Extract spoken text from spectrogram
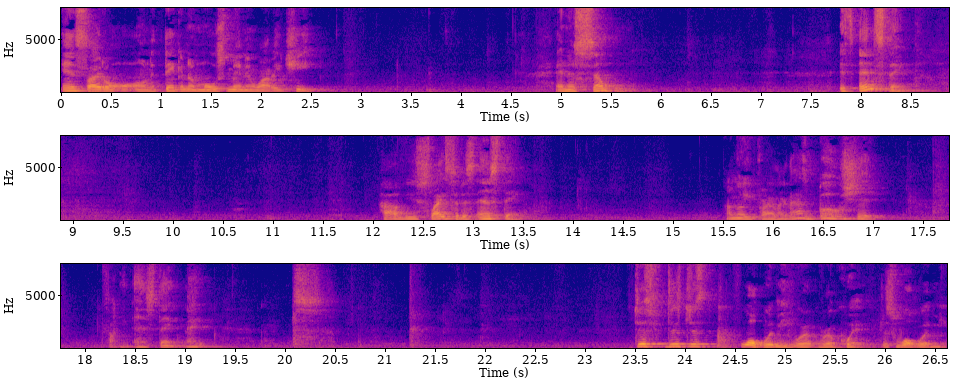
insight on, on the thinking of most men and why they cheat. And it's simple. It's instinct. However you slice it, it's instinct. I know you probably like, that's bullshit. Fucking instinct. Hey. Just, just, just walk with me real, real quick. Just walk with me.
